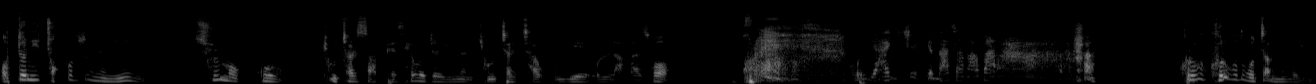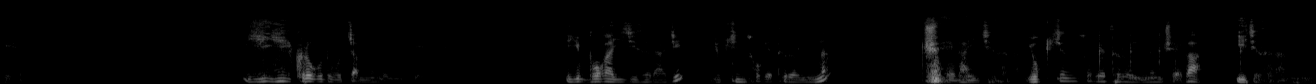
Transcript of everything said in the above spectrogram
어떤 이 촉법 소년이 술 먹고 경찰서 앞에 세워져 있는 경찰차 위에 올라가서 그래 야이 새끼 나 잡아봐라 그러고 그러고도 못 잡는 거야 이게 이, 이 그러고도 못 잡는 거야 이게 이게 뭐가 이 짓을 하지 육신 속에 들어 있는 죄가 이 짓을 하는 육신 속에 들어 있는 죄가 이 짓을 하는 거야.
